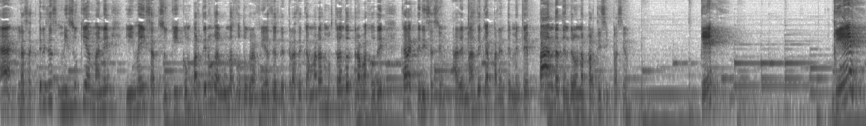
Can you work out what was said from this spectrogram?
ah, las actrices Mizuki Amane y Mei Satsuki compartieron algunas fotografías del detrás de cámaras mostrando el trabajo de caracterización, además de que aparentemente Panda tendrá una participación. ¿Qué? ¿Qué?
